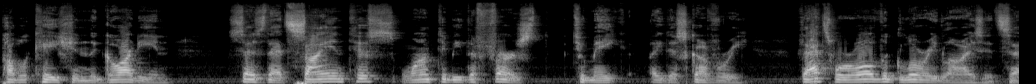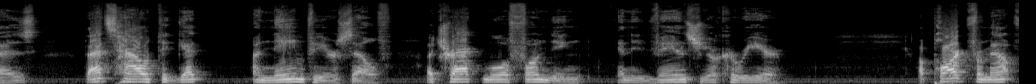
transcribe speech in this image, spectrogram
publication The Guardian says that scientists want to be the first to make a discovery. That's where all the glory lies, it says. That's how to get a name for yourself, attract more funding, and advance your career. Apart from out,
